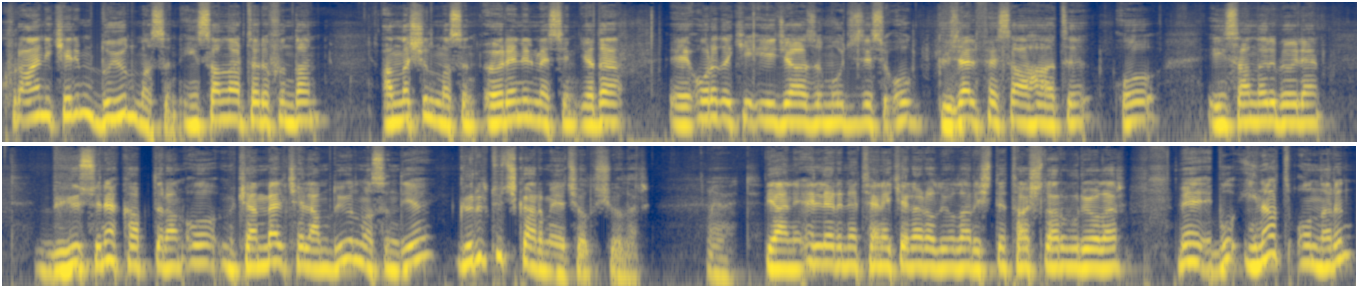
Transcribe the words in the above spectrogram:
Kur'an-ı Kerim duyulmasın, insanlar tarafından anlaşılmasın, öğrenilmesin ya da e, oradaki icazı, mucizesi, o güzel fesahatı, o insanları böyle büyüsüne kaptıran o mükemmel kelam duyulmasın diye gürültü çıkarmaya çalışıyorlar. Evet. Yani ellerine tenekeler alıyorlar, işte taşlar vuruyorlar ve bu inat onların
